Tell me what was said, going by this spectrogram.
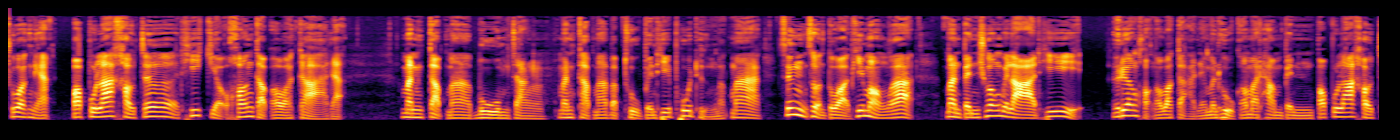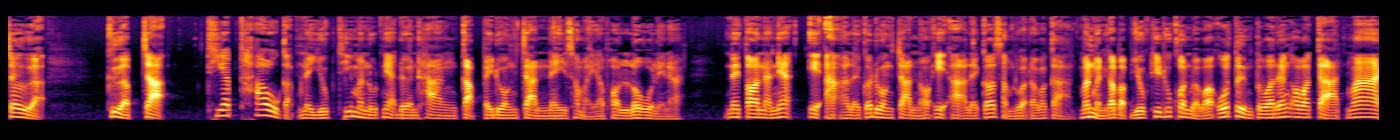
ช่วงเนี้ย popular culture ที่เกี่ยวข้องกับอวกาศอะมันกลับมาบูมจัง มันกลับมาแบบถูกเป็นที่พูดถึงมาก ๆ ซึ่งส่วนตัวพี่มองว่ามันเป็นช่วงเวลาที่เรื่องของอวกาศเนี่ยมันถูกเอามาทำเป็น popular culture อะเกือบจะเทียบเท่ากับในยุคที่มนุษย์เนี่ยเดินทางกลับไปดวงจันทร์ในสมัยอพอลโลเลยนะ ในตอนนั้นเนี่ยเอออะไรก็ดวงจันทร์เนาะเอออะไรก็สำรวจอวกาศ มันเหมือนกับแบบยุคที่ทุกคนแบบว่าโอ้ตื่นตัวเรื่องอวกาศมาก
